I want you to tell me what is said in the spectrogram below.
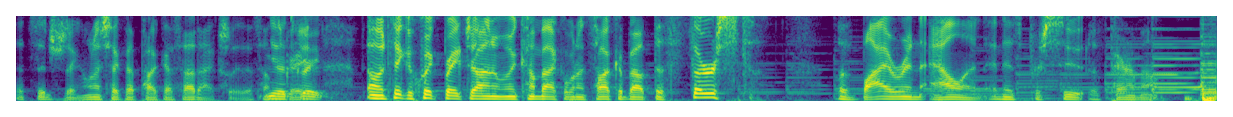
That's interesting. I want to check that podcast out. Actually, that sounds Yeah, it's great. great. I want to take a quick break, Jon, and when we come back, I want to talk about the thirst of Byron Allen and his pursuit of Paramount.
